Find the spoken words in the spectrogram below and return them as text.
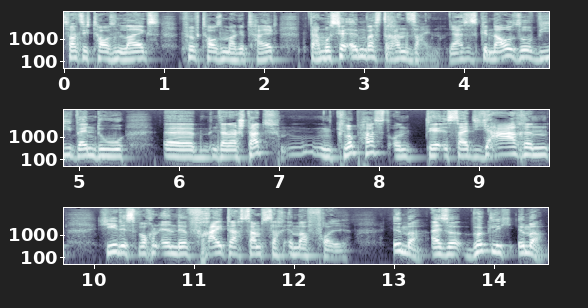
20.000 Likes, 5.000 Mal geteilt, da muss ja irgendwas dran sein. Ja, es ist genauso wie wenn du äh, in deiner Stadt einen Club hast und der ist seit Jahren jedes Wochenende Freitag, Samstag immer voll. Immer. Also wirklich immer.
